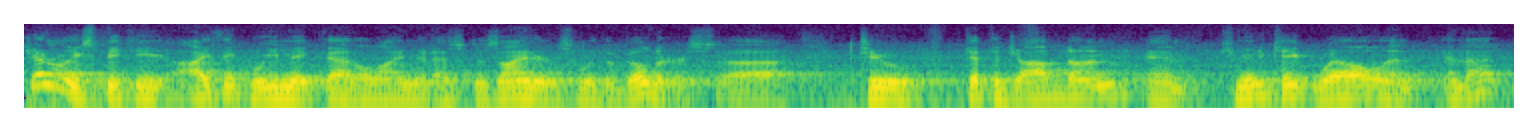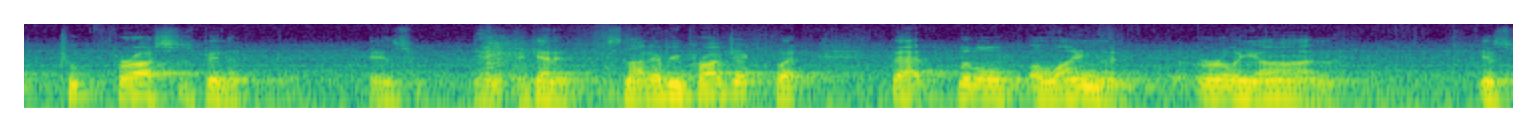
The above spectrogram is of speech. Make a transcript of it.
generally speaking, I think we make that alignment as designers with the builders uh, to get the job done and communicate well, and, and that to, for us has been a, is, and again, it's not every project, but that little alignment early on is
